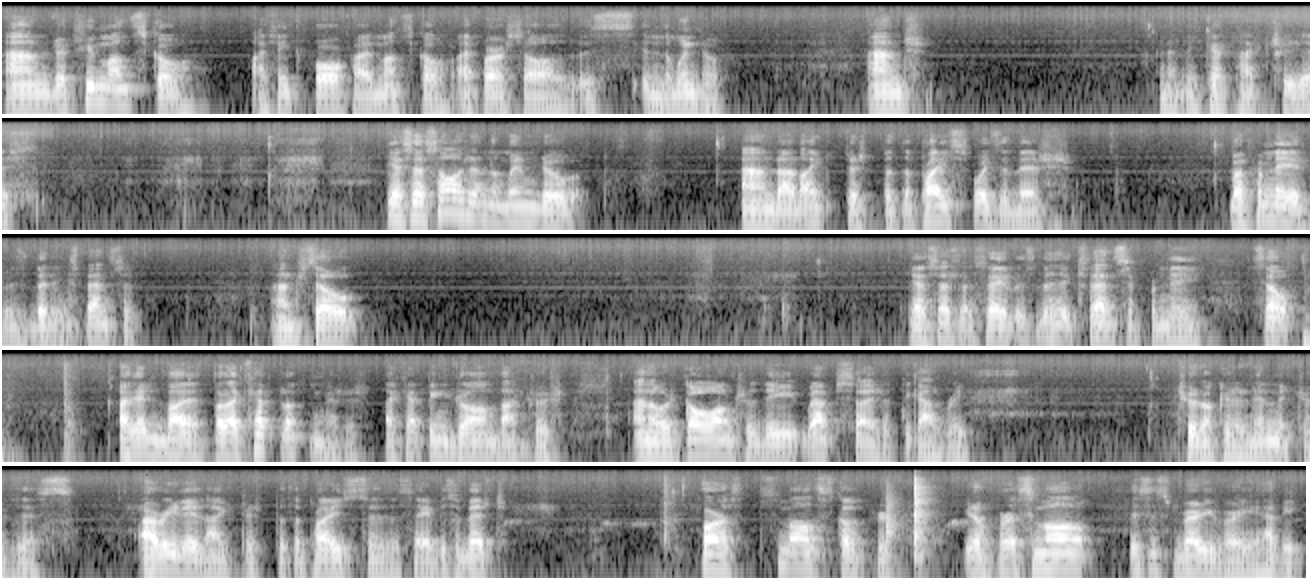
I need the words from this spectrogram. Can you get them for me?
And a few months ago, I think four or five months ago, I first saw this in the window. And let me get back to this. Yes, I saw it in the window and I liked it, but the price was a bit, well, for me it was a bit expensive. And so, yes, as I say, it was a bit expensive for me. So I didn't buy it, but I kept looking at it. I kept being drawn back to it and I would go onto the website of the gallery to look at an image of this. I really liked it, but the price, as I say, was a bit for a small sculpture. You know, for a small, this is very, very heavy.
